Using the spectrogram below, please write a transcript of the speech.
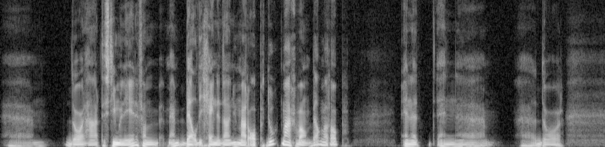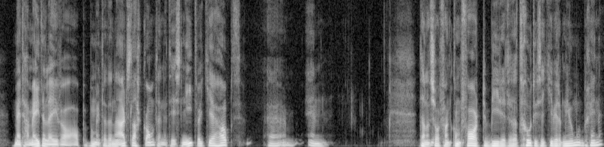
Ehm, door haar te stimuleren van bel diegene dan nu maar op. Doe het maar gewoon, bel maar op. En, het, en uh, door met haar mee te leven op het moment dat er een uitslag komt en het is niet wat je hoopt. Uh, en dan een soort van comfort te bieden dat het goed is dat je weer opnieuw moet beginnen.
